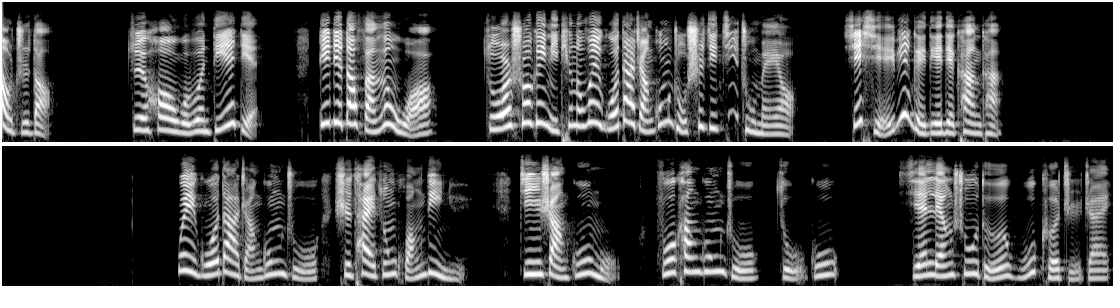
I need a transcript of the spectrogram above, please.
要知道。最后我问爹爹，爹爹倒反问我。昨儿说给你听的魏国大长公主事迹记住没有？先写一遍给爹爹看看。魏国大长公主是太宗皇帝女，金上姑母，福康公主祖姑，贤良淑德，无可指摘，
